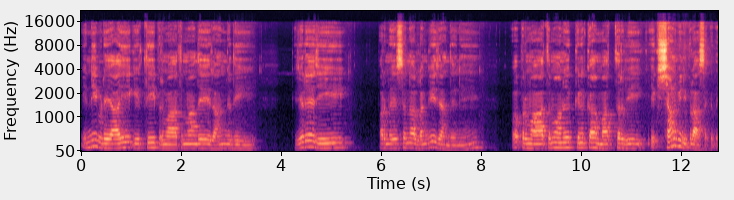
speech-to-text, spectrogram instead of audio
ਇੰਨੀ ਵਡਿਆਈ ਕੀਤੀ ਪ੍ਰਮਾਤਮਾ ਦੇ ਰੰਗ ਦੀ ਜਿਹੜੇ ਜੀ ਪਰਮੇਸ਼ਰ ਨਾਲ ਲੰਘੇ ਜਾਂਦੇ ਨੇ ਉਹ ਪ੍ਰਮਾਤਮਾ ਨੂੰ ਇੱਕ ਕਿਣਕਾ ਮਾਤਰ ਵੀ, ਇੱਕ ਛਣ ਵੀ ਨਹੀਂ ਭੁਲਾ ਸਕਦੇ।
